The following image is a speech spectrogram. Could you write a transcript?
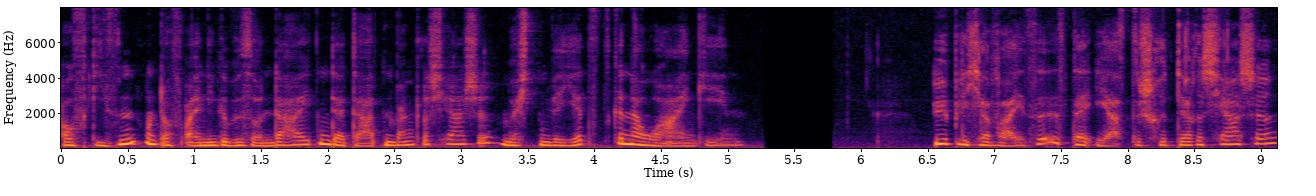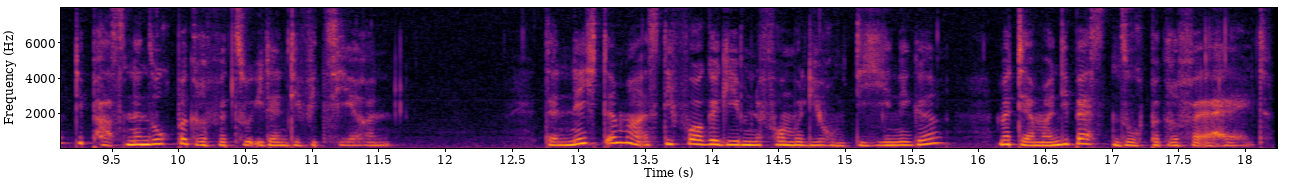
Auf diesen und auf einige Besonderheiten der Datenbankrecherche möchten wir jetzt genauer eingehen. Üblicherweise ist der erste Schritt der Recherche, die passenden Suchbegriffe zu identifizieren. Denn nicht immer ist die vorgegebene Formulierung diejenige, mit der man die besten Suchbegriffe erhält.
